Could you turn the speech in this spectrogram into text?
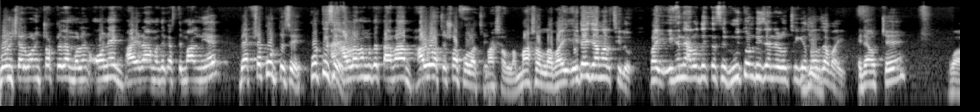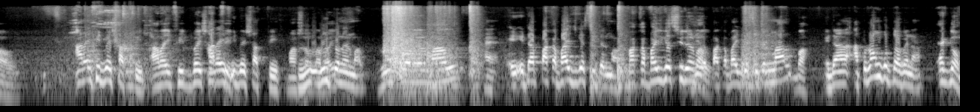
বরিশাল বলেন চট্টগ্রাম বলেন অনেক ভাইরা আমাদের কাছ থেকে মাল নিয়ে ব্যবসা করতেছে করতেছে? আল্লাহর মধ্যে তারা ভালো আছে সফল আছে মাশাল্লাহ মাশাল্লাহ ভাই এটাই জানার ছিল ভাই এখানে আরও দেখতেছি রুইতন ডিজাইনের হচ্ছে কি দরজা ভাই এটা হচ্ছে ওয়াও আড়াই ফিট বাই সাত ফিট আড়াই ফিট বাই আড়াই ফিট বাই সাত ফিট মাল। মাল? হ্যাঁ এটা পাকা বাইশ গেজ সিটের মাল। পাকা বাইশ গেজ সিটের মাল? পাকা বাইশ গেজ সিটের মাল। এটা আপনি রং করতে হবে না। একদম।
